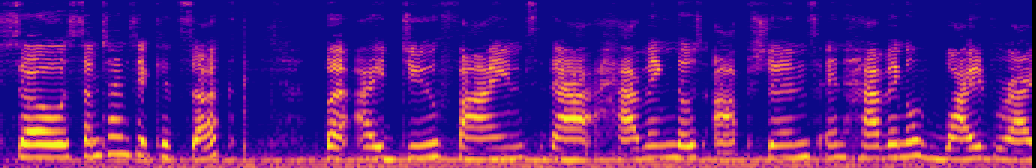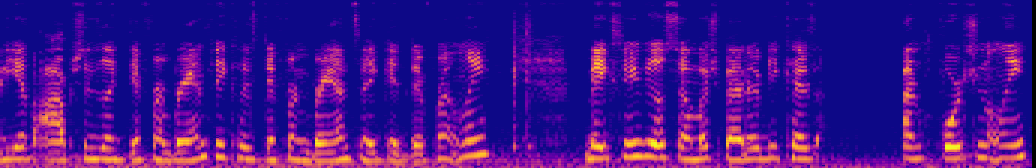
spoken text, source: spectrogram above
so sometimes it could suck but I do find that having those options and having a wide variety of options like different brands because different brands make it differently makes me feel so much better because unfortunately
